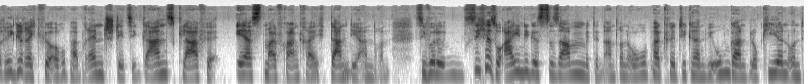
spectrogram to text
regelrecht für Europa brennt, steht sie ganz klar für erstmal Frankreich, dann die anderen. Sie würde sicher so einiges zusammen mit den anderen Europakritikern wie Ungarn blockieren und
